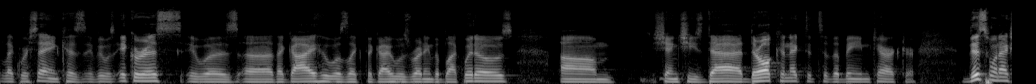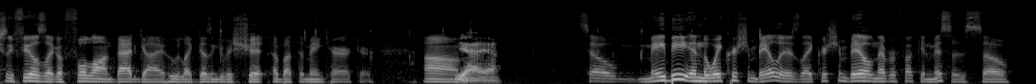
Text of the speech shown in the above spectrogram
like we're saying, because if it was Icarus, it was uh, the guy who was like the guy who was running the Black Widows, um, Shang Chi's dad. They're all connected to the main character. This one actually feels like a full on bad guy who like doesn't give a shit about the main character. Um, yeah, yeah. so maybe in the way Christian Bale is, like Christian Bale never fucking misses. So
